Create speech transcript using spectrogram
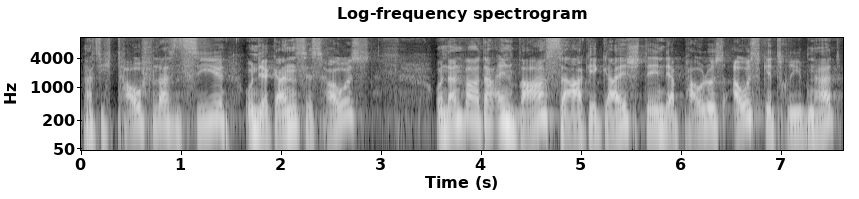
und hat sich taufen lassen, sie und ihr ganzes Haus. Und dann war da ein Wahrsagegeist, den der Paulus ausgetrieben hat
